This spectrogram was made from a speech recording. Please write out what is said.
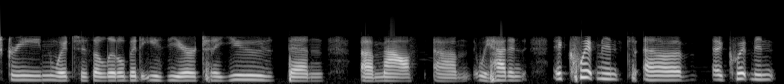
screen, which is a little bit easier to use than a mouse. Um, we had an equipment uh, equipment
